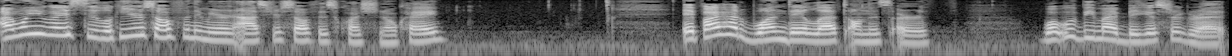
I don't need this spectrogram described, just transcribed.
I want you guys to look at yourself in the mirror and ask yourself this question, okay? If I had one day left on this earth, what would be my biggest regret?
